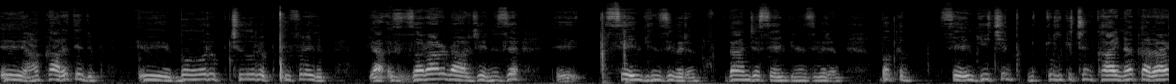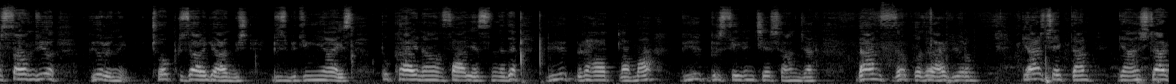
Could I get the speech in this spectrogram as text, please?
e, hakaret edip, e, bağırıp çığırıp küfür edip ya zarar vereceğinize e, sevginizi verin. Bence sevginizi verin. Bakın sevgi için, mutluluk için kaynak ararsan diyor. Görün çok güzel gelmiş. Biz bir dünyayız. Bu kaynağın sayesinde de büyük bir rahatlama, büyük bir sevinç yaşanacak. Ben size o kadar diyorum. Gerçekten gençler,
